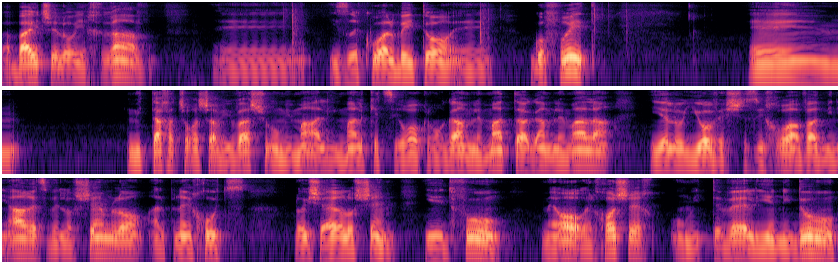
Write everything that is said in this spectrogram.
הבית שלו יחרב, יזרקו על ביתו גופרית, אמ, מתחת שורשיו יבשו, ממעל ימל כצירו, כלומר גם למטה, גם למעלה, יהיה לו יובש. זכרו אבד מני ארץ ולא שם לו על פני חוץ, לא יישאר לו שם. יהדפו מאור אל חושך ומתבל ינידוהו,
